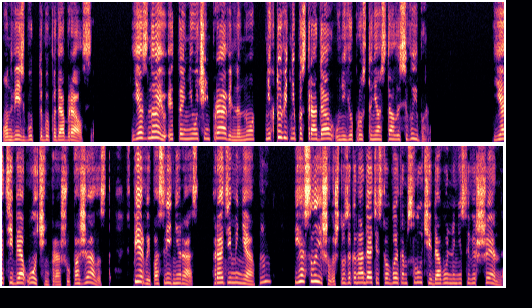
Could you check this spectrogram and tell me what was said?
Он весь будто бы подобрался. Я знаю, это не очень правильно, но никто ведь не пострадал, у нее просто не осталось выбора. Я тебя очень прошу, пожалуйста, в первый последний раз, ради меня. М? Я слышала, что законодательство в этом случае довольно несовершенно,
